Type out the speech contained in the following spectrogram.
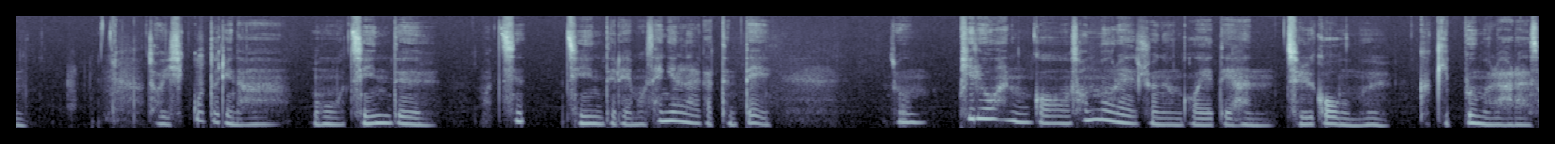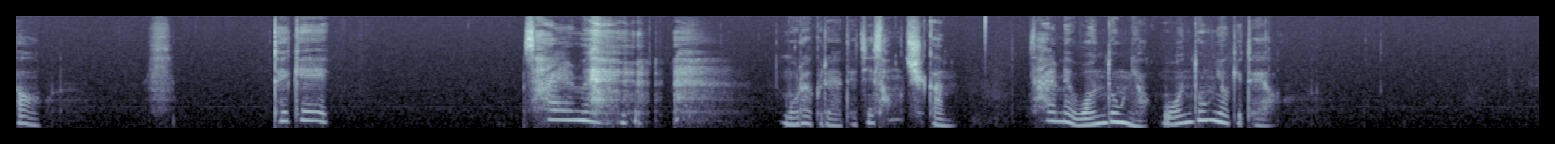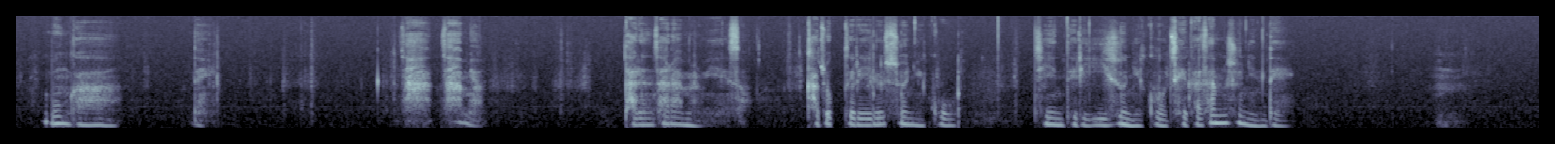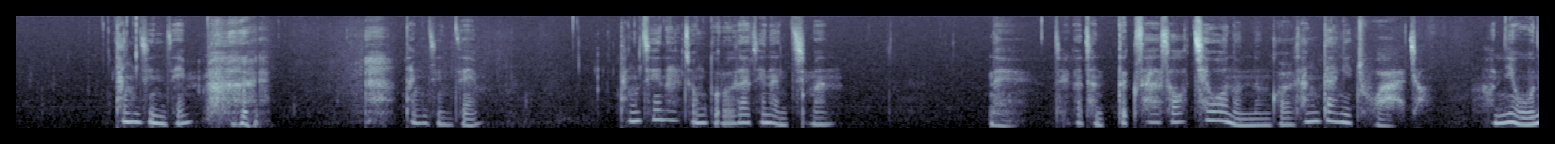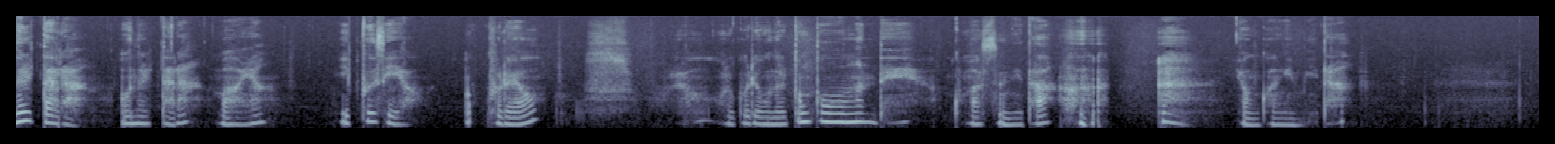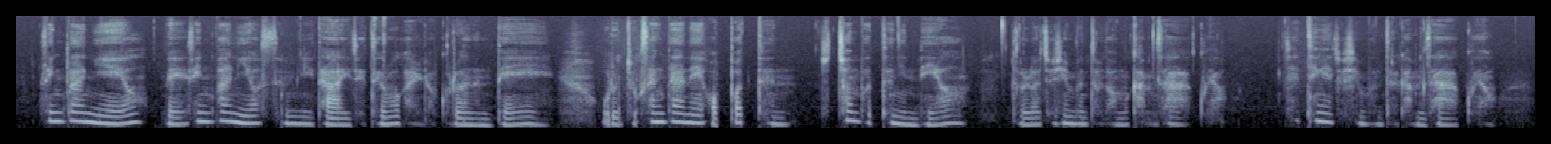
저희 식구들이나 뭐 지인들, 뭐 친, 지인들의 뭐 생일날 같은 때 좀 필요한 거 선물해 주는 거에 대한 즐거움을 그 기쁨을 알아서 되게 삶의 뭐라 그래야 되지? 성취감, 삶의 원동력, 원동력이 돼요. 뭔가 네 사, 사면 다른 사람을 위해서 가족들이 1순위고 지인들이 2순위고 제가 3순위인데 탕진잼 탕진잼 탕진할 정도로 사진 않지만 네 제가 잔뜩 사서 채워 넣는 걸 상당히 좋아하죠 언니 오늘따라 오늘따라 뭐요? 이쁘세요 어? 그래요? 얼굴이 오늘 똥똥한데 고맙습니다. 영광입니다. 생방이에요? 네, 생방이었습니다. 이제 들어가려고 그러는데 오른쪽 상단에 업 버튼, 추천 버튼인데요. 눌러주신 분들 너무 감사하고요. 채팅해주신 분들 감사하고요.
